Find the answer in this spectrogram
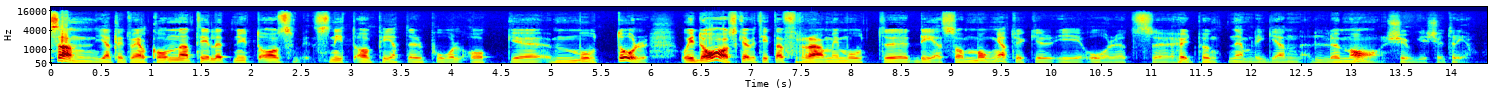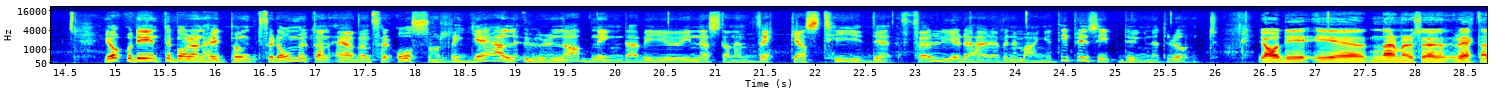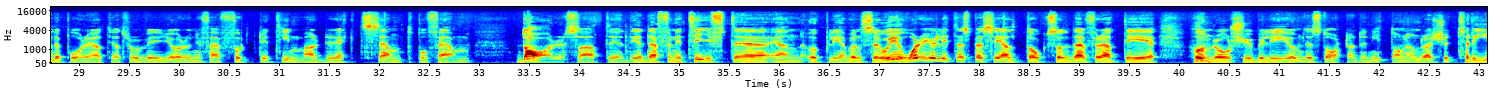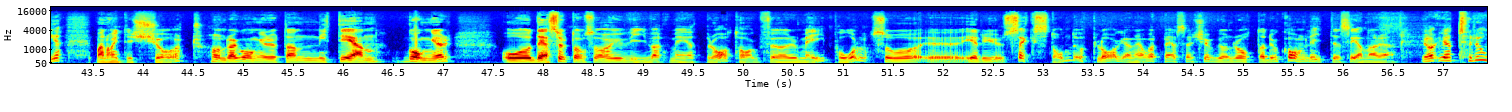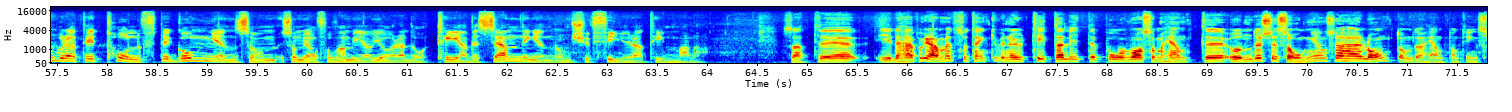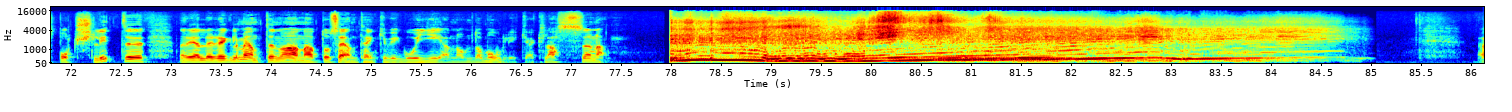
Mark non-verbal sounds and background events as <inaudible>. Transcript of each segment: Hejsan! Hjärtligt välkomna till ett nytt avsnitt av Peter, Paul och eh, Motor. Och idag ska vi titta fram emot eh, det som många tycker är årets eh, höjdpunkt, nämligen Le Mans 2023. Ja, och det är inte bara en höjdpunkt för dem utan även för oss. En rejäl urladdning där vi ju i nästan en veckas tid följer det här evenemanget i princip dygnet runt. Ja, det är närmare så jag räknade på det att jag tror vi gör ungefär 40 timmar direkt sänt på fem dagar. Så att det, det är definitivt eh, en upplevelse. Och i år är det lite speciellt också därför att det är 100-årsjubileum. Det startade 1923. Man har inte kört 100 gånger utan 91 gånger. Och dessutom så har ju vi varit med ett bra tag. För mig, Paul, så eh, är det ju 16 upplagan. Jag har varit med sedan 2008. Du kom lite senare. Ja, jag tror att det är tolfte gången som, som jag får vara med och göra då tv-sändningen de 24 timmarna. Så att eh, i det här programmet så tänker vi nu titta lite på vad som har hänt eh, under säsongen så här långt. Om det har hänt någonting sportsligt eh, när det gäller reglementen och annat. Och sen tänker vi gå igenom de olika klasserna. Ja,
